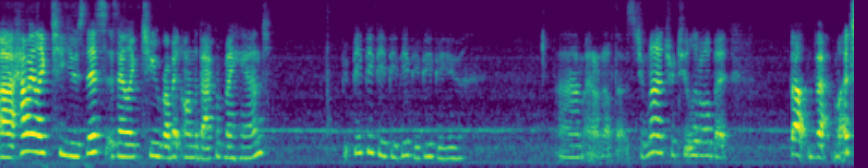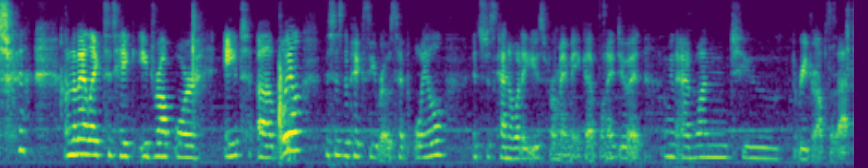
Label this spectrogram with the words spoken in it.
Uh, how I like to use this is I like to rub it on the back of my hand. Beep, beep, beep, beep, beep, beep, beep, beep. Um, I don't know if that was too much or too little, but about that much. and then I like to take a drop or eight of oil. This is the Pixi Rosehip Oil. It's just kind of what I use for my makeup when I do it. I'm to add one, two, three drops of that.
